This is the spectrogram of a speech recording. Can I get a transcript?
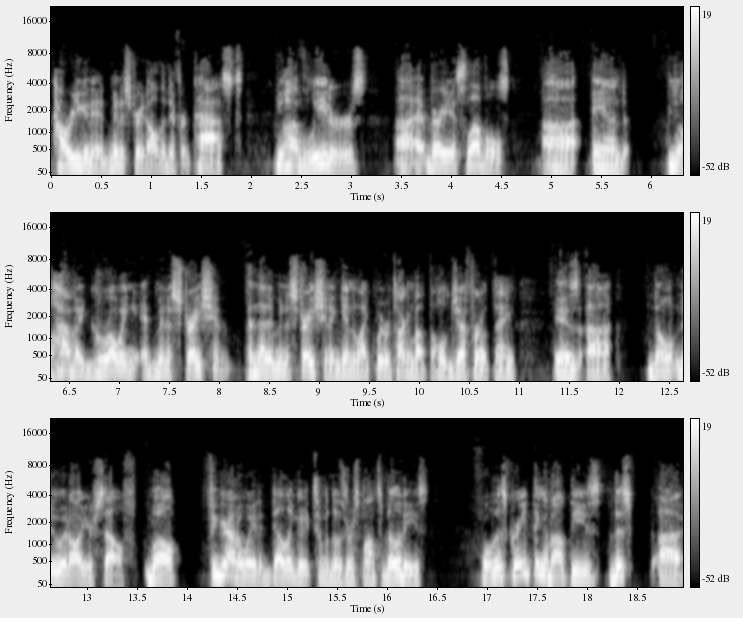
how are you going to administrate all the different tasks, you'll have leaders uh, at various levels, uh, and you'll have a growing administration. And that administration, again, like we were talking about the whole Jethro thing, is uh, don't do it all yourself. Well, figure out a way to delegate some of those responsibilities. Well, this great thing about these, this uh,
